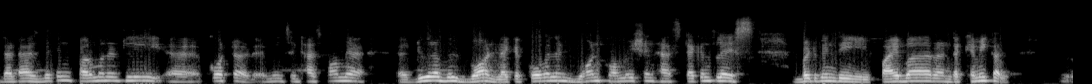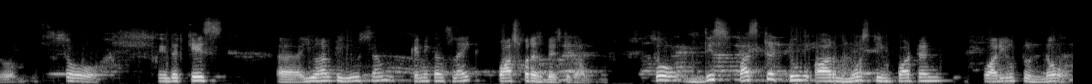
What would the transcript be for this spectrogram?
that has become permanently coated. It means it has formed a, a durable bond, like a covalent bond formation has taken place between the fiber and the chemical. So in that case, uh, you have to use some chemicals like phosphorus-based compound. So these first two are most important for you to know.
